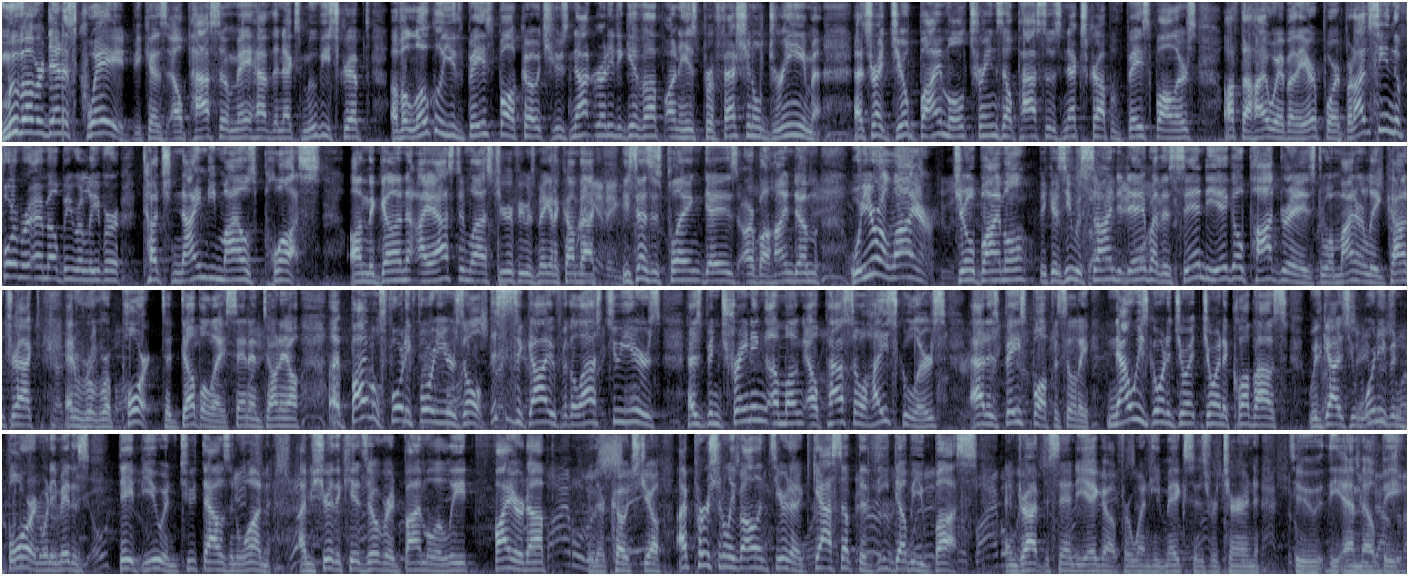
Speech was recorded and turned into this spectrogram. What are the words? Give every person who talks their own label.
Speaker 1: We'll move over Dennis Quaid because El Paso may have the next movie script of a local youth baseball coach who's not ready to give up on his professional dream. That's right, Joe Beimel trains El Paso's next crop of baseballers off the highway by the airport, but I've seen the former MLB reliever touch 90 miles plus on the gun. I asked him last year if he was making a comeback. He says his playing days are behind him. Well, you're a liar, Joe Beimel, because he was signed today by the San Diego Padres to a minor league contract and will report to Double A San Antonio. Uh, Beimel's 44 years old. This is a guy who, for the last two years, has been training among El Paso high schoolers at his baseball facility. Now he's going to join, join a clubhouse with guys who weren't even born when he made his debut in 2001. I'm sure the kids over at Beimel Elite fired fired up with their coach, Joe. I personally volunteer to gas up the VW bus and drive to San Diego for when he makes his return to the MLB.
